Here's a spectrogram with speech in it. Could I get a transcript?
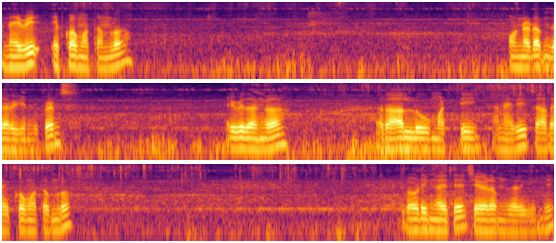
అనేవి ఎక్కువ మొత్తంలో ఉండడం జరిగింది ఫ్రెండ్స్. ఈ విధంగా రాళ్ళు మట్టి అనేది చాలా ఎక్కువ మొత్తంలో లోడింగ్ అయితే చేయడం జరిగింది.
